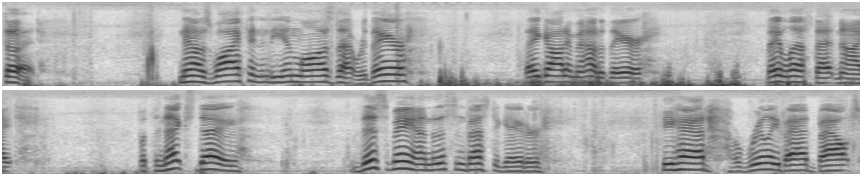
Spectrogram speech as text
thud. Now his wife and the in-laws that were there, they got him out of there. They left that night. But the next day, this man, this investigator, he had a really bad bout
